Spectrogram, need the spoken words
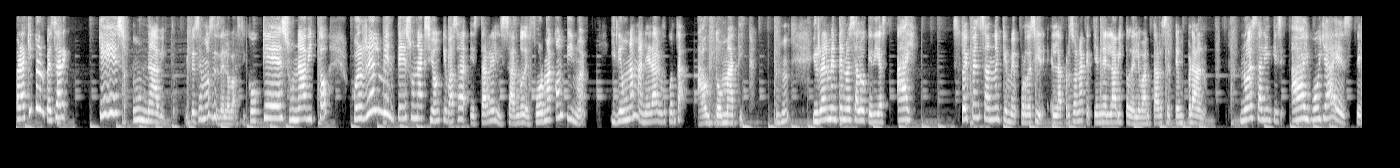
para aquí, para empezar, ¿qué es un hábito? Empecemos desde lo básico. ¿Qué es un hábito? Pues realmente es una acción que vas a estar realizando de forma continua y de una manera, de cuenta, automática. Y realmente no es algo que digas, ay, estoy pensando en que me, por decir, la persona que tiene el hábito de levantarse temprano, no es alguien que dice, ay, voy a este,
